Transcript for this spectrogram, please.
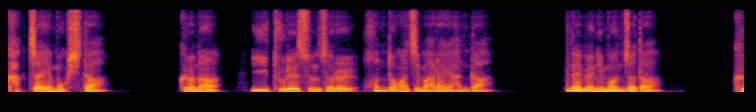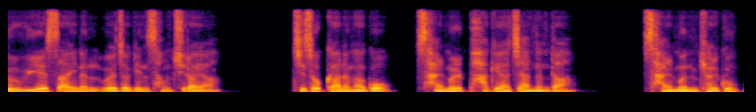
각자의 몫이다. 그러나 이 둘의 순서를 혼동하지 말아야 한다. 내면이 먼저다. 그 위에 쌓이는 외적인 성취라야. 지속 가능하고 삶을 파괴하지 않는다. 삶은 결국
